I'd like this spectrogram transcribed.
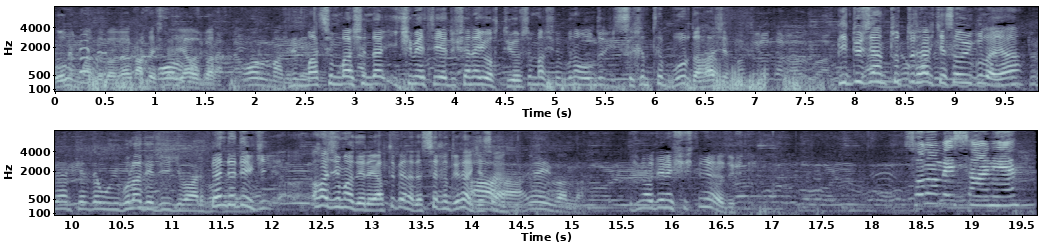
Olmadı bak arkadaşlar ya olmadı bak. Olmadı. Şimdi maçın başında 2 metreye düşene yok diyorsun. Bak şimdi buna oldu sıkıntı burada hacım. Bir düzen tuttur herkese uygula ya. Dur herkese uygula dediği gibi Arif. Ben dedim ki hacıma dele yaptı bana da sıkıntı yok herkese. ha. Aa, eyvallah. Şimdi o dene şişti nereye düştü? Son 15 saniye.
